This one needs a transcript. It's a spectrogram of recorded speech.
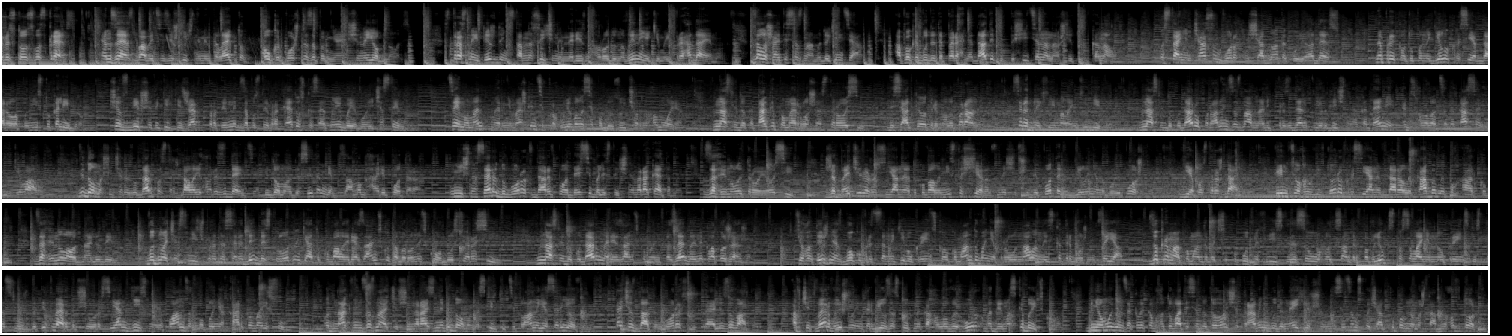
Христос Воскрес! МЗС бавиться зі штучним інтелектом, а Укрпошта запевняє, що не йобнулась. Страсний тиждень став насиченим на різного роду новини, які ми й пригадаємо. Залишайтеся з нами до кінця. А поки будете переглядати, підпишіться на наш YouTube канал. Останнім часом ворог нещадно атакує Одесу. Наприклад, у понеділок Росія вдарила по місту калібром. Щоб збільшити кількість жертв, противник запустив ракету з касетною бойовою частиною. В цей момент мирні мешканці прогулювалися поблизу Чорного моря. Внаслідок атаки померло шестеро осіб, десятки отримали поранення. Серед них й маленькі діти. Внаслідок удару поранень зазнав навіть президент юридичної академії, екс-голова ЦВК Сергій Ківалов. Відомо, що через удар постраждала його резиденція, відома одеситам як замок Гаррі Поттера. У ніч на середу ворог вдарив по Одесі балістичними ракетами. Загинули троє осіб. Вже ввечері росіяни атакували місто ще раз, знищивши депо та відділення нової пошти. Є постраждалі. Крім цього, у вівторок росіяни вдарили кабами по Харкову. Загинула одна людина. Водночас, ніч проти середи, безпілотники атакували Рязанську та Воронезьку області Росії. Внаслідок удару на Рязанському НПЗ виникла пожежа. Цього тижня з боку представників українського командування пролунала низка тривожних заяв. Зокрема, командувач сухопутних військ ЗСУ Олександр Павлюк з посиланням на українські спецслужби підтвердив, що у росіян дійсно є план захоплення Харкова і Сум. Однак він зазначив, що наразі невідомо наскільки ці плани є серйозними та чи здатен ворог їх реалізувати. А в четвер вийшло інтерв'ю заступника голови ГУР Вадима Скибицького. В ньому він закликав готуватися до того, що травень буде найгіршим місяцем з початку повномасштабного вторгнення.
